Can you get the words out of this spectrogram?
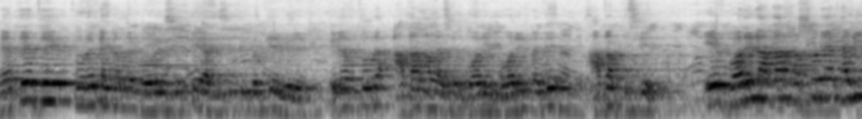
হেতে তে তোরে খাই গেলে বড়ি সিটি আর সিটি করতে বিড়ি? এটা তোরে আদা খালাছে বড়ি, বড়ির মধ্যে আদা দিছে। এই বড়ির আদা হাসলে খাবি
